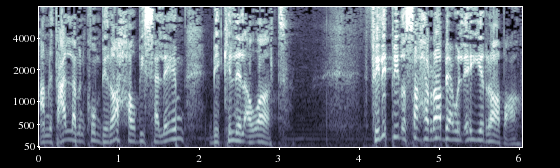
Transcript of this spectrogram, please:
عم نتعلم نكون براحة وبسلام بكل الأوقات. فيليبي الإصحاح الرابع والآية الرابعة.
